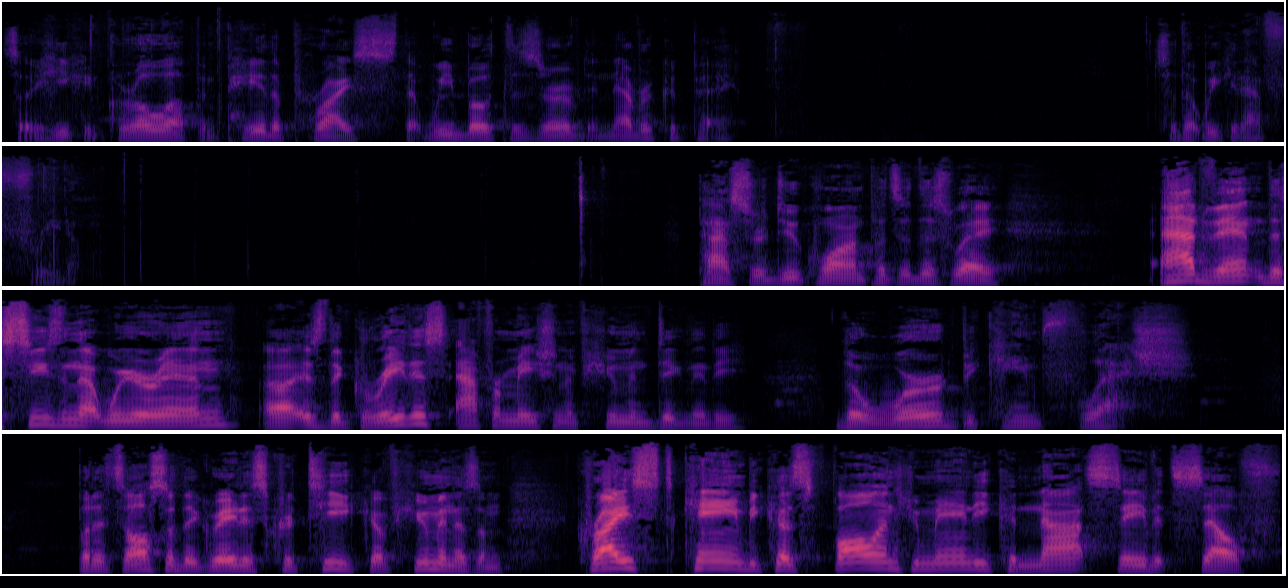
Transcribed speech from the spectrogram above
so that he could grow up and pay the price that we both deserved and never could pay, so that we could have freedom. Pastor Kwon puts it this way Advent, the season that we are in, uh, is the greatest affirmation of human dignity. The Word became flesh. But it's also the greatest critique of humanism. Christ came because fallen humanity could not save itself.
